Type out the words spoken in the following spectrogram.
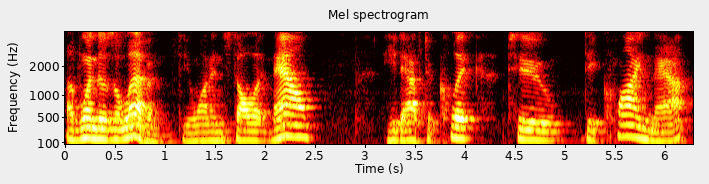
of Windows 11. Do you want to install it now? He'd have to click to decline that.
